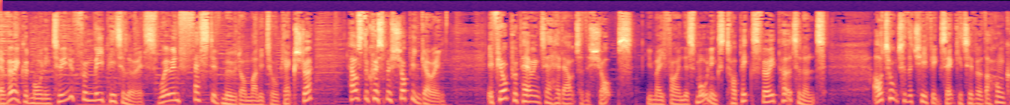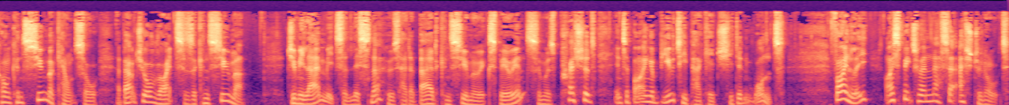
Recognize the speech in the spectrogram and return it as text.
a very good morning to you from me, Peter Lewis. We're in festive mood on Money Talk Extra. How's the Christmas shopping going? If you're preparing to head out to the shops, you may find this morning's topics very pertinent. I'll talk to the Chief Executive of the Hong Kong Consumer Council about your rights as a consumer. Jimmy Lam meets a listener who's had a bad consumer experience and was pressured into buying a beauty package she didn't want. Finally, I speak to a NASA astronaut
